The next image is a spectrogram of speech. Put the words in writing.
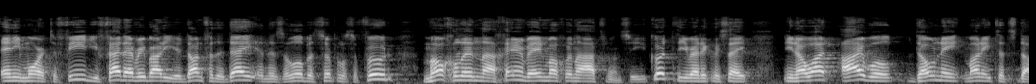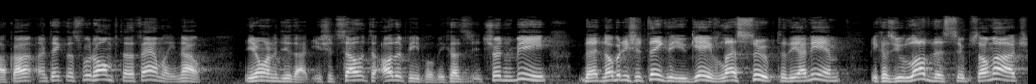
any more to feed. You fed everybody, you're done for the day, and there's a little bit surplus of food. So you could theoretically say, you know what, I will donate money to tzedakah and take this food home to the family. No. You don't want to do that. You should sell it to other people because it shouldn't be that nobody should think that you gave less soup to the aniyim because you love this soup so much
